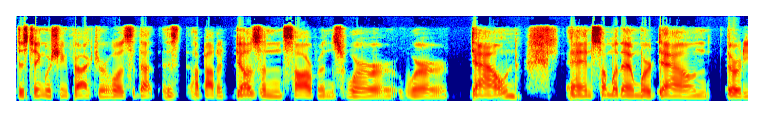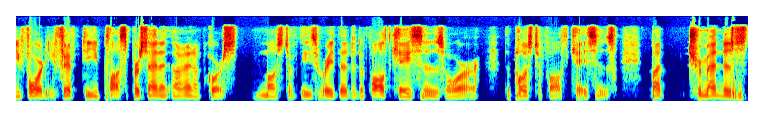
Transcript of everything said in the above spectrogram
distinguishing factor was that is about a dozen sovereigns were were down, and some of them were down 30, 40, 50 plus percent. And of course, most of these were either the default cases or the post default cases. But tremendous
